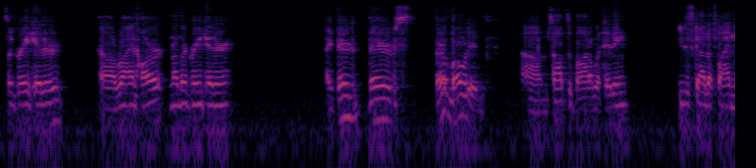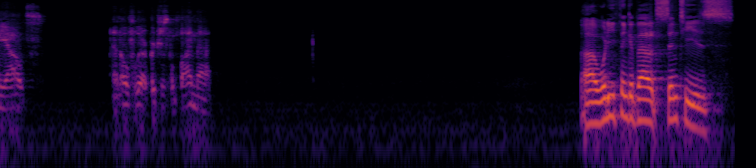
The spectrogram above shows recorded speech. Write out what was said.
it's a great hitter. Uh, Ryan Hart, another great hitter. Like they're they're they're loaded, um, top to bottom with hitting. You just got to find the outs, and hopefully our pitchers can find that. Uh, what do you think about Cinti's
